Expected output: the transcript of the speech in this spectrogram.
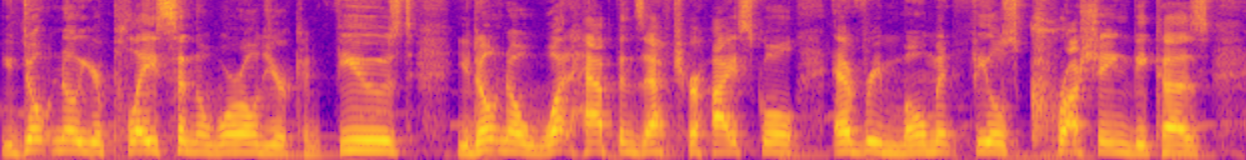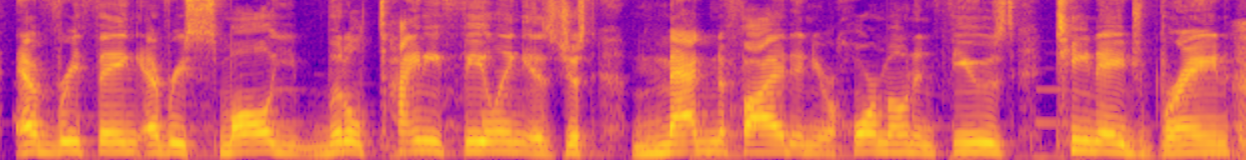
you don't know your place in the world, you're confused, you don't know what happens after high school. Every moment feels crushing because everything, every small, little, tiny feeling is just magnified in your hormone infused teenage brain.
